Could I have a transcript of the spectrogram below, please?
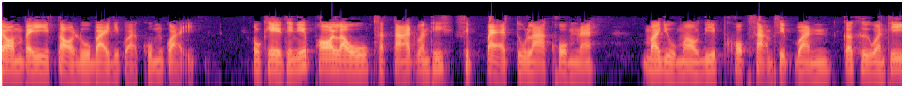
ยอมไปต่อดูใบดีกว่าคุ้มกว่าอีก โอเค ทีนี้พอเราสตาร์ทวันที่ 18 ตุลาคมนะ มาอยู่มาลดิฟครบ 30 วัน ก็คือวันที่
